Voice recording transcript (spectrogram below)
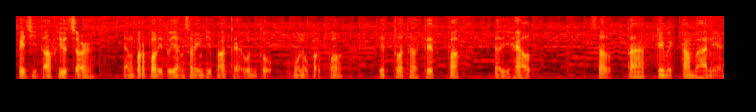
Vegeta Future yang purple itu yang sering dipakai untuk mono purple itu adalah dead buff dari health serta damage tambahan ya.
